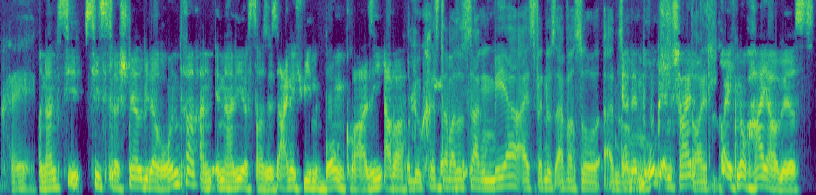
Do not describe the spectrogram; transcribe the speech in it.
okay. Und dann zieh, ziehst du das schnell wieder runter und inhalierst das. Das ist eigentlich wie eine Bon quasi, aber Und du kriegst aber sozusagen mehr, als wenn du es einfach so an so ja, der einem Druck entscheidet, ob du noch higher wirst.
